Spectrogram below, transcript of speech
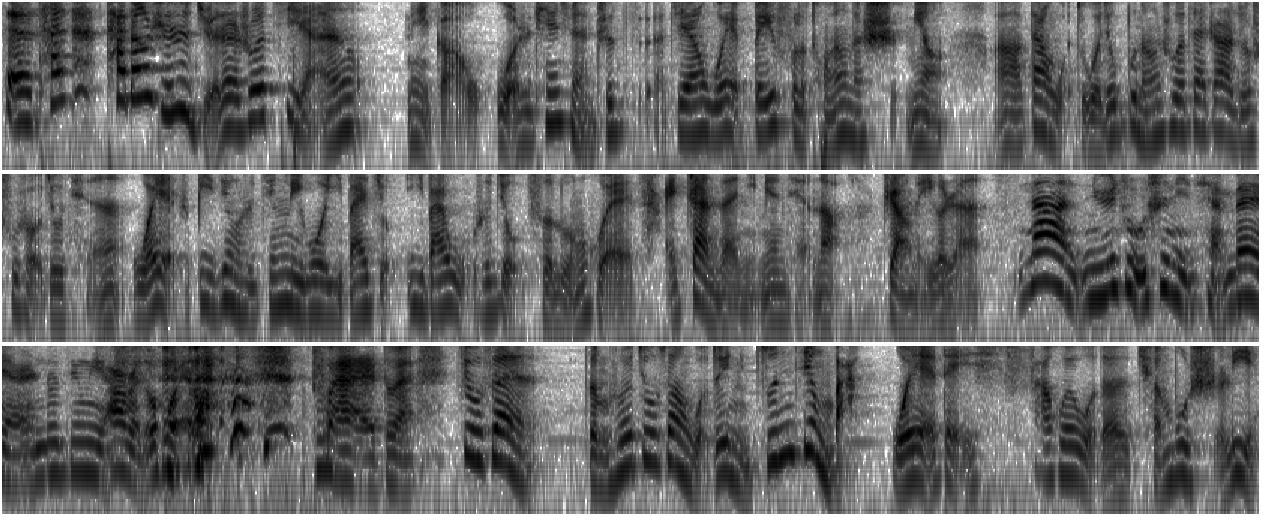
呃，他他当时是觉得说，既然那个我是天选之子，既然我也背负了同样的使命啊，但是我就我就不能说在这儿就束手就擒，我也是毕竟是经历过一百九一百五十九次轮回才站在你面前的这样的一个人。那女主是你前辈呀，人都经历二百多回了。对对，就算怎么说，就算我对你尊敬吧，我也得发挥我的全部实力，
